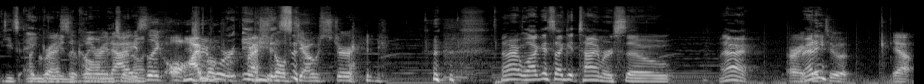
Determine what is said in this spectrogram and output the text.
he's angry in the Aggressively right now, he's like, "Oh, You I'm a professional idiots." jouster." All right, well, I guess I get timer. So, all right, All right, Ready? get to it. Yeah.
